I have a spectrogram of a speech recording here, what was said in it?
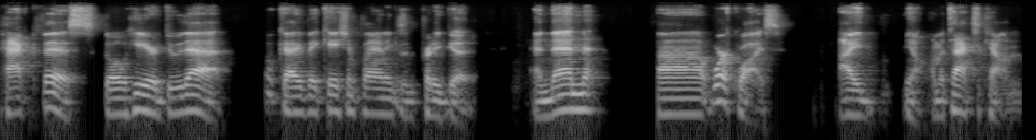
pack this, go here, do that. Okay, vacation planning is pretty good. And then uh, work wise, I, you know, I'm a tax accountant.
